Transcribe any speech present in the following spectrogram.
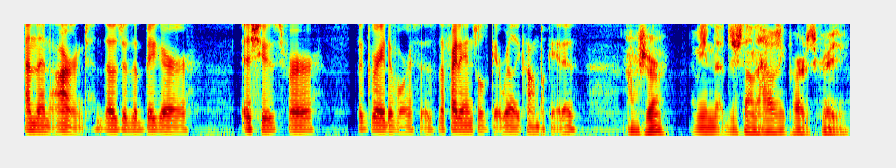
and then aren't? Those are the bigger issues for the gray divorces. The financials get really complicated. I'm sure. I mean, just on the housing part, it's crazy.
